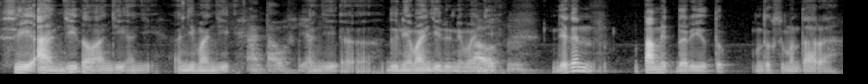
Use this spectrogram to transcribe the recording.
Si Anji tau Anji Anji Anji Manji Ah, tahu ya. Anji eh, dunia Manji dunia Manji. Tahu, hmm. Dia kan pamit dari YouTube untuk sementara.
